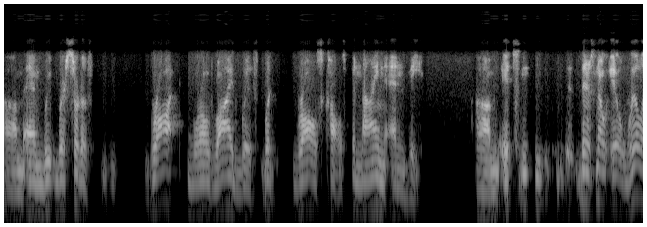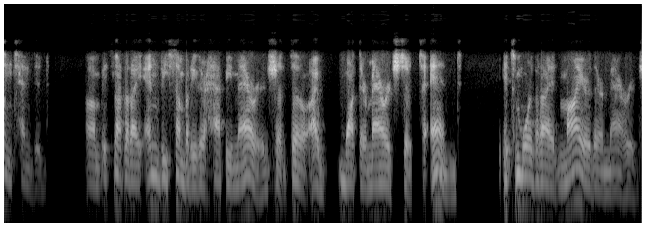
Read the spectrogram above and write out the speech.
Um, and we, we're sort of wrought worldwide with what Rawls calls benign envy. Um, it's there's no ill will intended. Um, it's not that I envy somebody their happy marriage, so I want their marriage to, to end. It's more that I admire their marriage,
